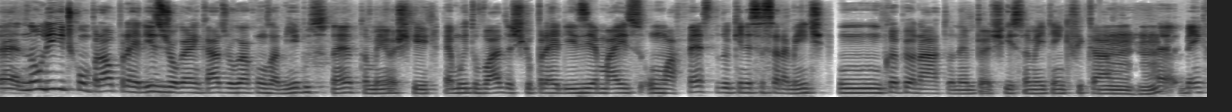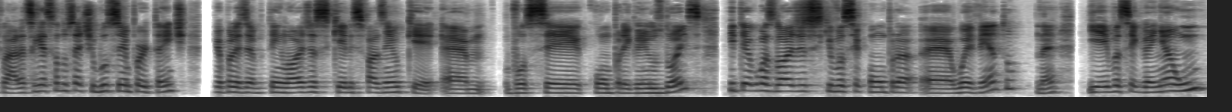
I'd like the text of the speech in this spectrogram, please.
é, não ligue de comprar o pré-release, jogar em casa, jogar com os amigos, né? Também eu acho que é muito válido. Acho que o pré-release é mais uma festa do que necessariamente um campeonato, né? Eu acho que isso também tem que ficar uhum. é, bem claro. Essa questão do set boosts é importante porque, por exemplo, tem lojas que eles fazem o quê? É, você compra e ganha os dois, e tem algumas lojas que você compra é, o evento, né? E aí você ganha um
